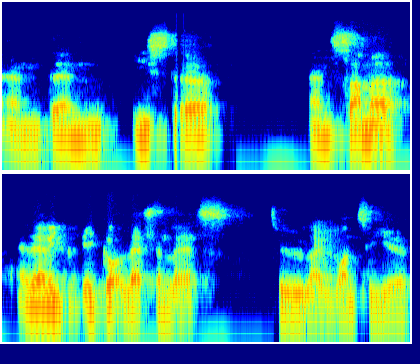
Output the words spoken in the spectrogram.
and then Easter and summer, and then it, it got less and less to like Yeah. once a year.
